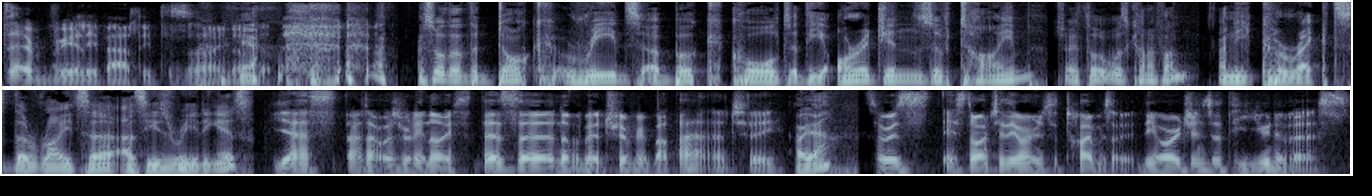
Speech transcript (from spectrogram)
They're really badly designed, aren't they? I saw that the doc reads a book called The Origins of Time, which I thought was kind of fun. And he corrects the writer as he's reading it. yes, uh, that was really nice. There's uh, another bit of trivia about that actually. Oh, yeah? So it's it's not actually the origins of time; it's uh, the origins of the universe,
